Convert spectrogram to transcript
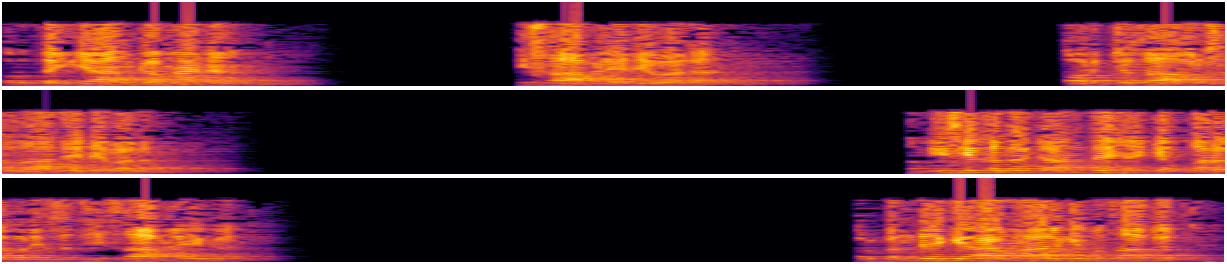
اور دیان کا معنی حساب لینے والا اور جزا اور سزا دینے والا۔ ہم اسی قدر جانتے ہیں کہ اللہ رب العزت حساب لے گا۔ اور بندے کے اعمال کے مطابق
